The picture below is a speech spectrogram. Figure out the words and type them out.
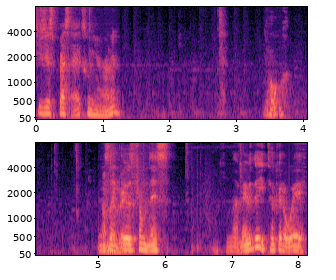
Did you just press X when you're running? No. It was like, it was from this. From that. Maybe they took it away.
